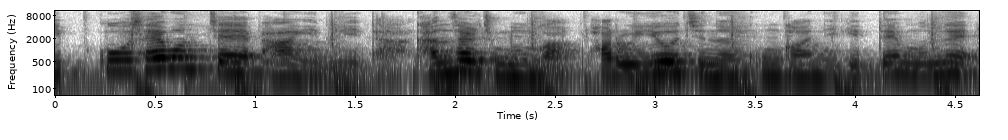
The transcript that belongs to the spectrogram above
입구 세 번째 방입니다. 간살 중문과 바로 이어지는 공간이기 때문에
